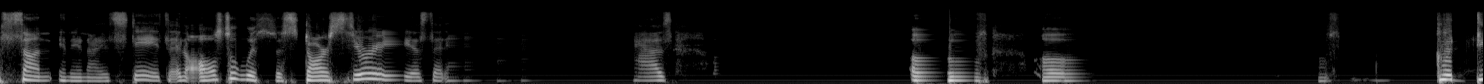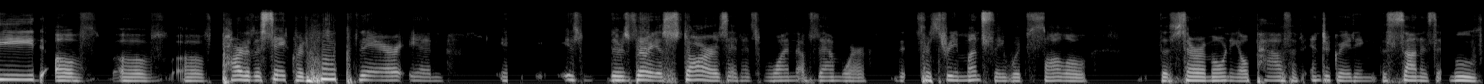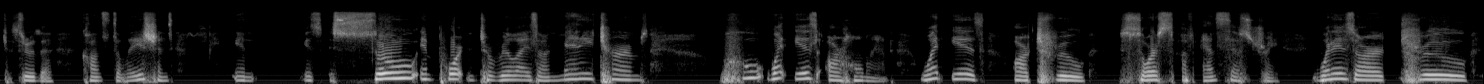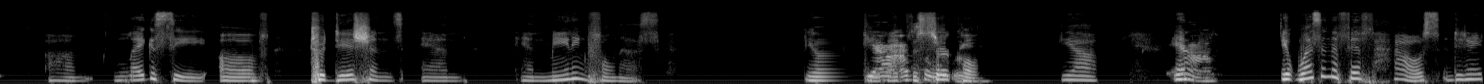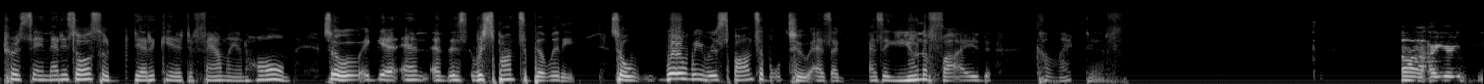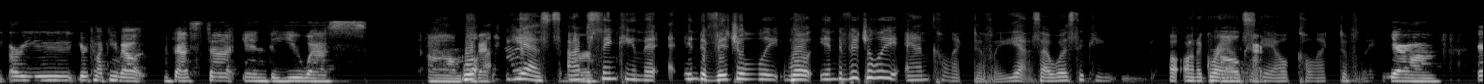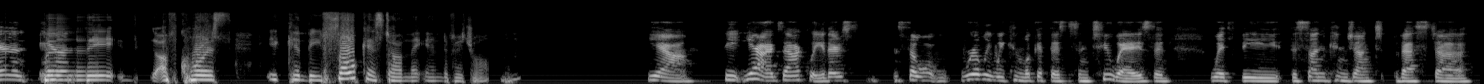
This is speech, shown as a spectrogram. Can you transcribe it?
sun in the united states and also with the star sirius that has of, of, good deed of of of part of the sacred hoop there in, in is there's various stars and it's one of them where for three months they would follow the ceremonial path of integrating the sun as it moved through the constellations in is, is so important to realize on many terms who what is our homeland? What is our true source of ancestry? What is our true um, legacy of traditions and and meaningfulness? You know yeah like the circle. Yeah and yeah. it was in the fifth house and Demetra was saying that is also dedicated to family and home. So again and and this responsibility. So what are we responsible to as a as a unified collective? Uh, are you are you you're talking about vesta in the us um, well yes or? i'm thinking that individually well individually and collectively. Yes i was thinking on a grand okay. scale collectively yeah and, and they, of course it can be focused on the individual mm-hmm. Yeah. The, yeah, exactly. There's so really we can look at this in two ways that with the the sun conjunct Vesta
